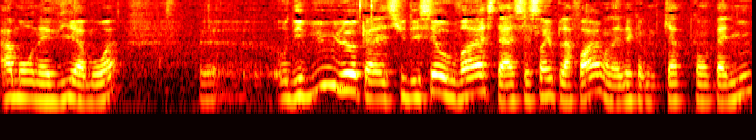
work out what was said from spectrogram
à mon avis, à moi. Au début, là, quand la SUDC a ouvert, c'était assez simple à faire. On avait comme quatre compagnies.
